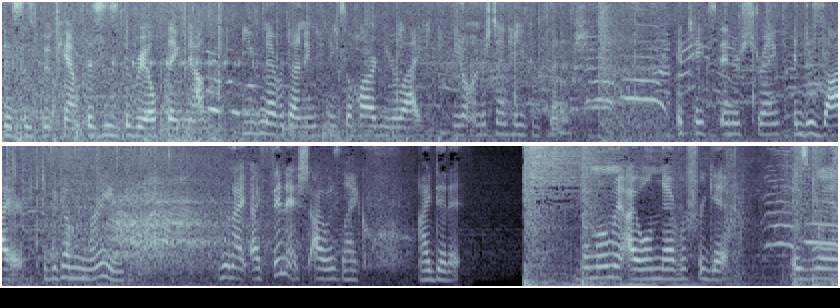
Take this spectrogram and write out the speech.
This is boot camp. This is the real thing now. You've never done anything so hard in your life. You don't understand how you can finish. It takes inner strength and desire to become a Marine. When I, I finished, I was like, I did it. The moment I will never forget is when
